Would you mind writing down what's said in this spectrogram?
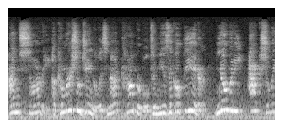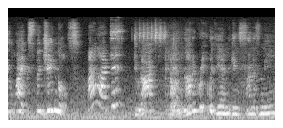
I'm sorry. A commercial jingle is not comparable to musical theater. Nobody actually likes the jingles. I liked it. Do not, do not agree with him in front of me.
